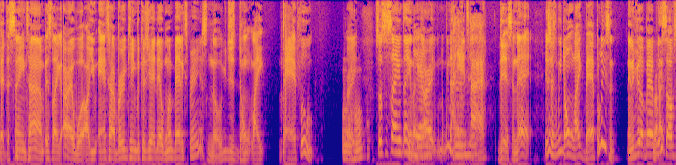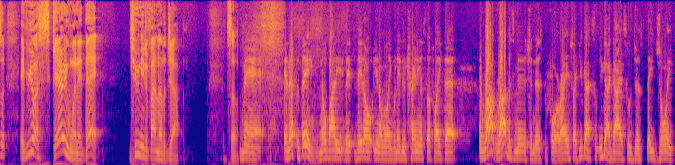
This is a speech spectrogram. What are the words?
at the same time, it's like, all right, well, are you anti Burger King because you had that one bad experience? No, you just don't like bad food, right? Mm-hmm. So it's the same thing. Like, Yeah. all right, we're not mm-hmm. anti this and that. It's just we don't like bad policing. And if you're a bad police officer, if you're a scary one at that, you need to find another job. So Man, and that's the thing. Nobody they, they don't you know like when they do training and stuff like that. And Rob Rob has mentioned this before, right? It's like you got some, you got guys who just they join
